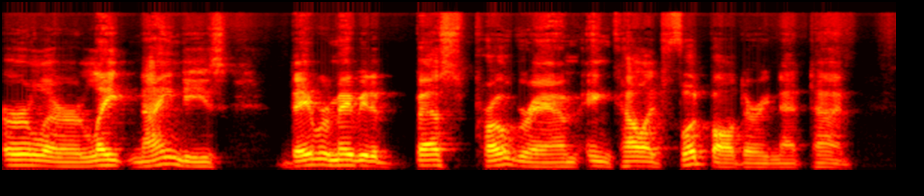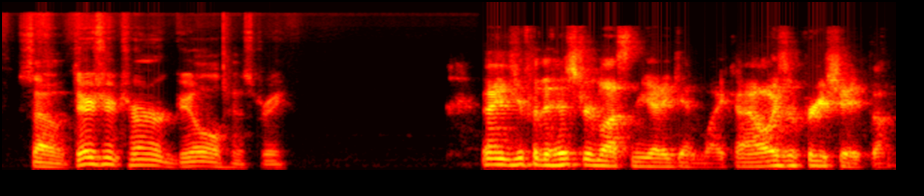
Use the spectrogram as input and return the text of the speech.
earlier late 90s, they were maybe the best program in college football during that time. So there's your Turner Gill history. Thank you for the history lesson yet again, Mike. I always appreciate them.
